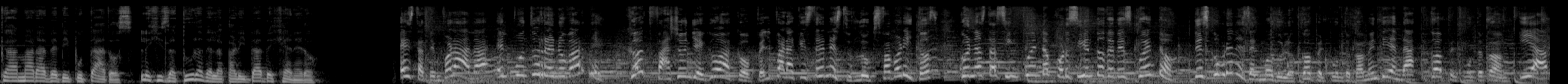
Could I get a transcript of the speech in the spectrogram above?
Cámara de Diputados, Legislatura de la Paridad de Género. Esta temporada, el punto es renovarte. Hot Fashion llegó a Coppel para que estrenes tus looks favoritos con hasta 50% de descuento. Descubre desde el módulo coppel.com en tienda, coppel.com y app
